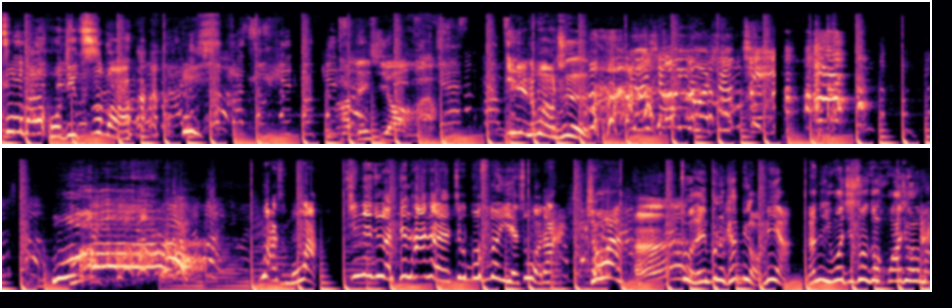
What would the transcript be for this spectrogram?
这么大的火鸡翅膀，它，真香！一点都不好吃。有一些我有点生气。哇什么哇？今天就算天塌下来，这个波士顿也是我的。小万，做人不能看表面啊！难道你忘记上周花椒了吗？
